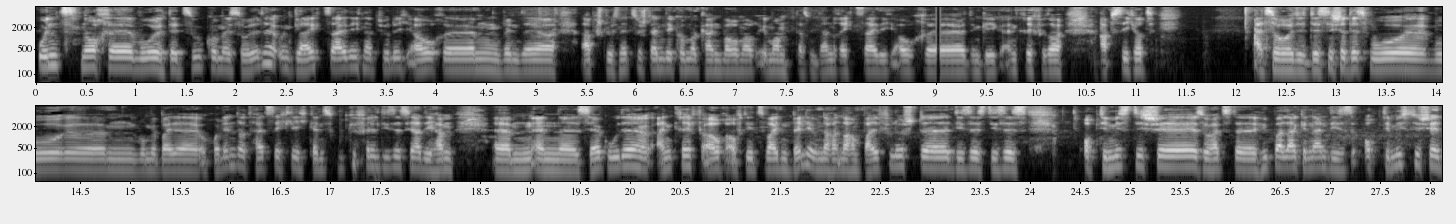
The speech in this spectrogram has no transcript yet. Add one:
und noch, äh, wo dazu kommen sollte und gleichzeitig natürlich auch, ähm, wenn der Abschluss nicht zustande kommen kann, warum auch immer, dass man dann rechtzeitig auch äh, den Gegenangriff wieder absichert. Also das ist ja das, wo, wo, ähm, wo mir bei der Holländer tatsächlich ganz gut gefällt dieses Jahr. Die haben ähm, einen sehr guten Angriff auch auf die zweiten Bälle und nach, nach dem Ballverlust äh, dieses, dieses optimistische, so hat es der Hyperla genannt, dieses optimistische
